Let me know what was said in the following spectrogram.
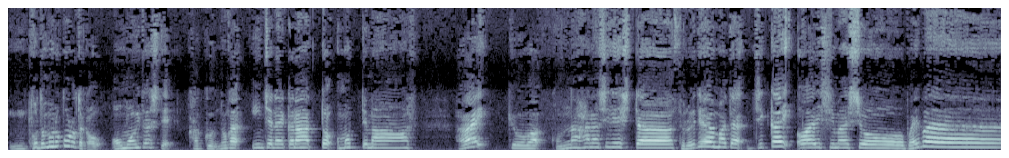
子供の頃とかを思い出して書くのがいいんじゃないかなと思ってます。はい。今日はこんな話でした。それではまた次回お会いしましょう。バイバーイ。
